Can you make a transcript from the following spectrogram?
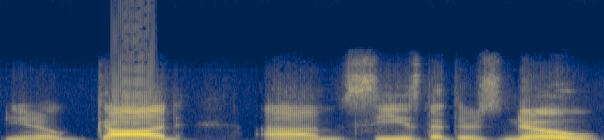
you know God um, sees that there's no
